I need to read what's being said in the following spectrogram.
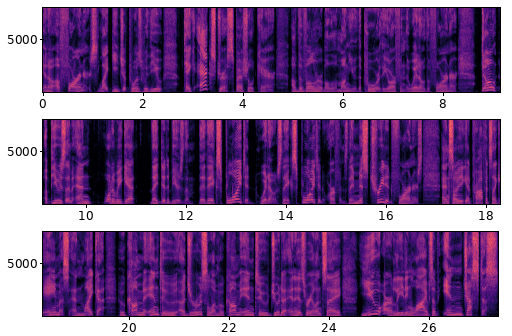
you know, of foreigners like Egypt was with you. Take extra special care of the vulnerable among you, the poor, the orphan, the widow, the foreigner. Don't abuse them. And what do we get? They did abuse them. They, they exploited widows. They exploited orphans. They mistreated foreigners. And so you get prophets like Amos and Micah who come into uh, Jerusalem, who come into Judah and Israel and say, You are leading lives of injustice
